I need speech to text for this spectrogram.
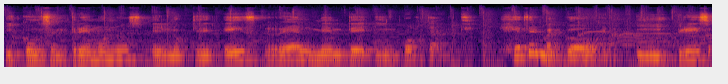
y concentrémonos en lo que es realmente importante. Heather McGowan y Chris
